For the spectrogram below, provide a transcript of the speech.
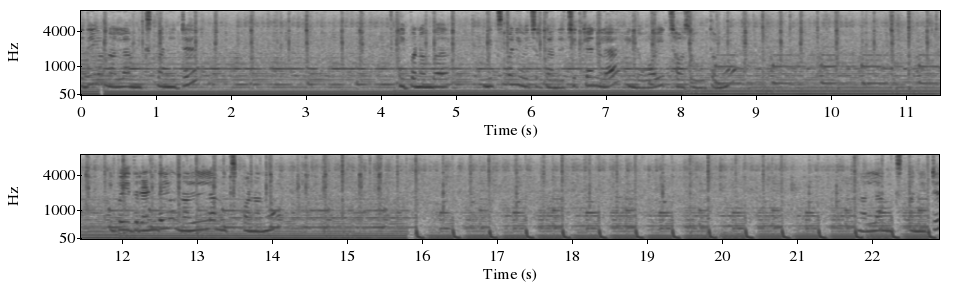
இதையும் நல்லா மிக்ஸ் பண்ணிவிட்டு இப்போ நம்ம மிக்ஸ் பண்ணி வச்சுருக்க அந்த சிக்கனில் இந்த ஒயிட் சாஸை ஊற்றணும் இப்போ இது ரெண்டையும் நல்லா மிக்ஸ் பண்ணணும். மிக்ஸ் பண்ணிவிட்டு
